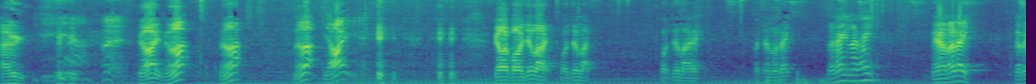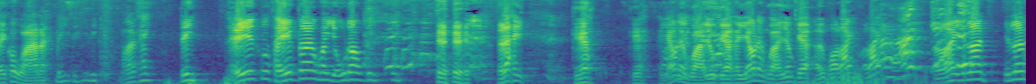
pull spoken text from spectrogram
Ừ. Rồi nữa. Nữa. Nữa. Giỏi. Rồi bò trở lại. Bò trở lại. Bò trở lại bò trở lại đây. Lại đây lại đây. Nè lại đây. Lại đây có quà nè. Đi đi đi. Bò lại đây. Đi. Thiệt nó thiệt đó. Không phải vụ đâu. Đi, đi. lại đây. Kìa kìa thầy giáo đem quà vô kìa thầy giáo đem quà vô kìa. Ừ bò lấy bò lấy rồi nhìn lên nhìn lên.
